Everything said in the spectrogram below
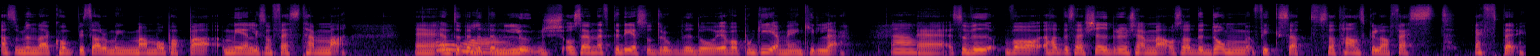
alltså mina kompisar och min mamma och pappa med en liksom fest hemma. Eh, en typ en liten lunch och sen efter det så drog vi då, jag var på G med en kille. Ja. Eh, så vi var, hade så här tjejbrunch hemma och så hade de fixat så att han skulle ha fest efter.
